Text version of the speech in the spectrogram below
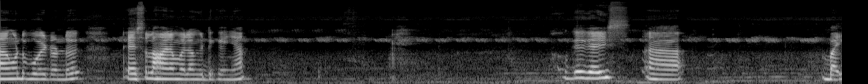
അങ്ങോട്ട് പോയിട്ടുണ്ട്. ടേസ്റ്റുള്ള സാധനം വല്ലതും കിട്ടിക്കഴിഞ്ഞാൽ ഓക്കെ ഗൈസ് ബൈ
